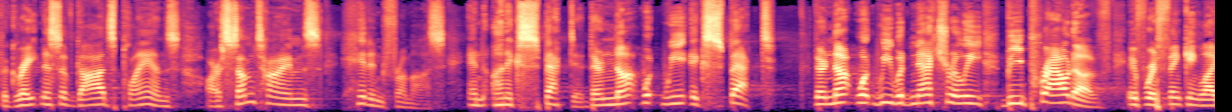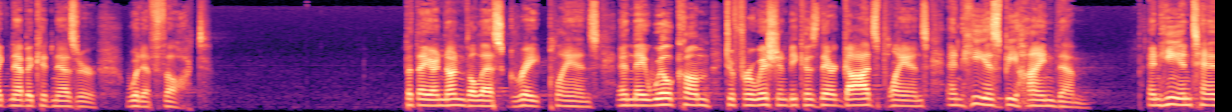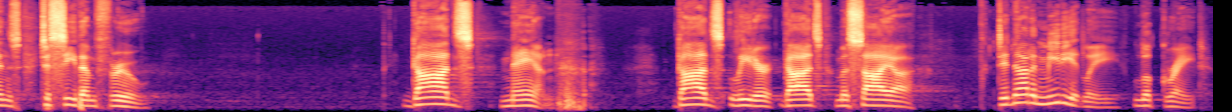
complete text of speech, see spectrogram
the greatness of God's plans are sometimes hidden from us and unexpected. They're not what we expect. They're not what we would naturally be proud of if we're thinking like Nebuchadnezzar would have thought but they are nonetheless great plans, and they will come to fruition because they're God's plans, and He is behind them, and He intends to see them through. God's man, God's leader, God's Messiah, did not immediately look great,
